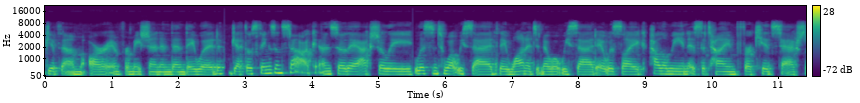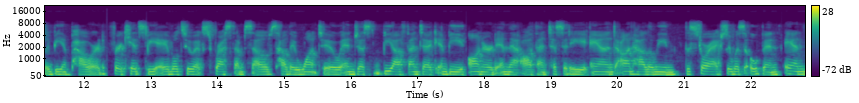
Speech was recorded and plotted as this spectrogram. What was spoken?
give them our information and then they would get those things in stock. And so they actually listened to what we said. They wanted to know what we said. It was like Halloween is the time for kids to actually be empowered, for kids to be able to express themselves how they want to and just be authentic and be honored in that authenticity. And on Halloween, the store actually was open and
